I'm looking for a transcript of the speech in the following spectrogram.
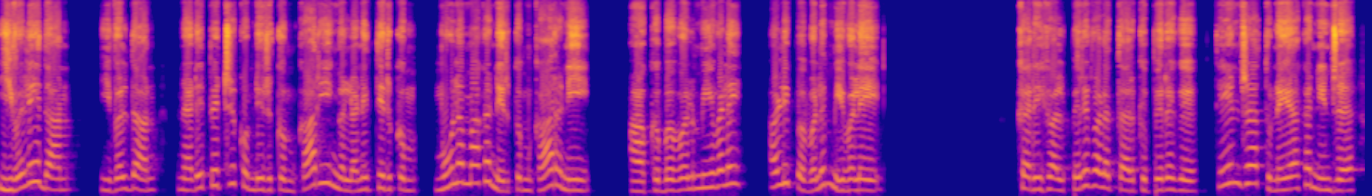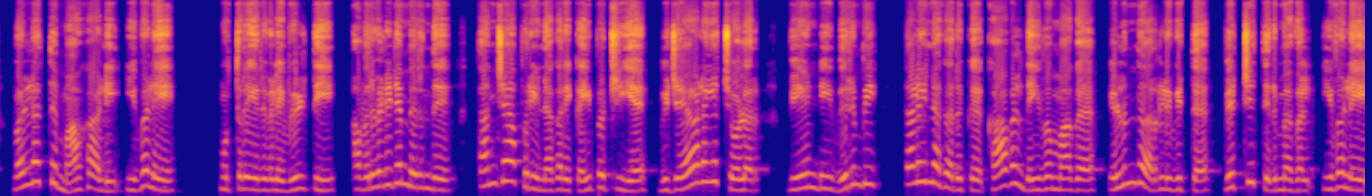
இவளேதான் இவள்தான் நடைபெற்றுக் கொண்டிருக்கும் காரியங்கள் அனைத்திற்கும் மூலமாக நிற்கும் காரணி. ஆக்குபவளும் இவளே அழிப்பவளும் இவளே. கரிகால் பெருவளத்தாருக்கு பிறகு தேன்றா துணையாக நின்ற வல்லத்து மாகாளி இவளே. முத்திரையர்களை வீழ்த்தி அவர்களிடமிருந்து தஞ்சாபுரி நகரை கைப்பற்றிய விஜயாலய சோழர் வேண்டி விரும்பி தலைநகருக்கு காவல் தெய்வமாக எழுந்து அருளிவித்த வெற்றி திருமகள் இவளே.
